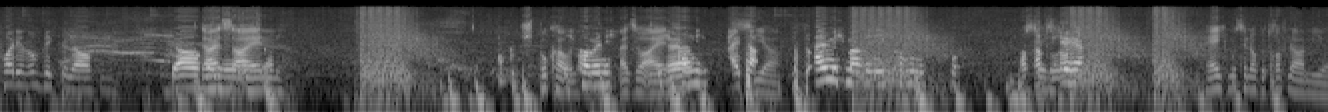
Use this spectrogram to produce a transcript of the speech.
vor den Umweg gelaufen. Auch. Da ist ein Spucker Ich und komme nicht. also Ich ein komm nicht. Alter, Tier. Halt mich mal, wenn ich komme nicht Okay. du hierher? Hey, ich muss den noch getroffen haben hier.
